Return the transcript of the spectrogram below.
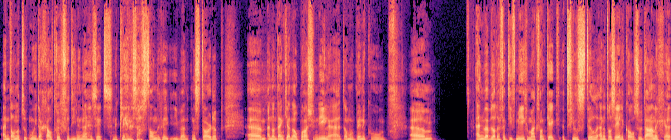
En dan natuurlijk moet je dat geld terugverdienen. Hè. Je bent een kleine zelfstandige, je bent een start-up. Um, en dan denk je aan de operationele, hè. dat moet binnenkomen. En we hebben dat effectief meegemaakt van kijk, het viel stil en het was eigenlijk al zodanig, hè,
